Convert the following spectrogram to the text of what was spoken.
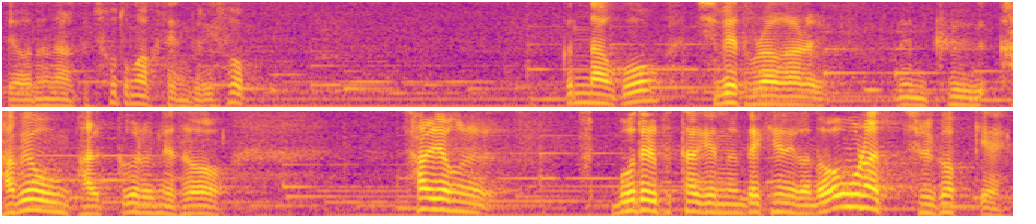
이제 어느 날 그 초등학생들이 수업 끝나고 집에 돌아가는 그 가벼운 발걸음에서 촬영을 모델 부탁했는데 걔네가 너무나 즐겁게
